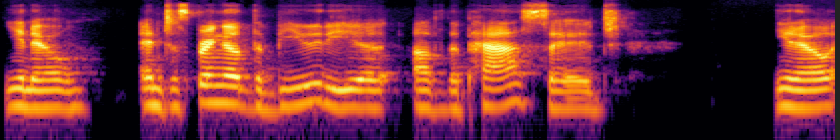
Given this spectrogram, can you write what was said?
you know, and just bring out the beauty of the passage. You know,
